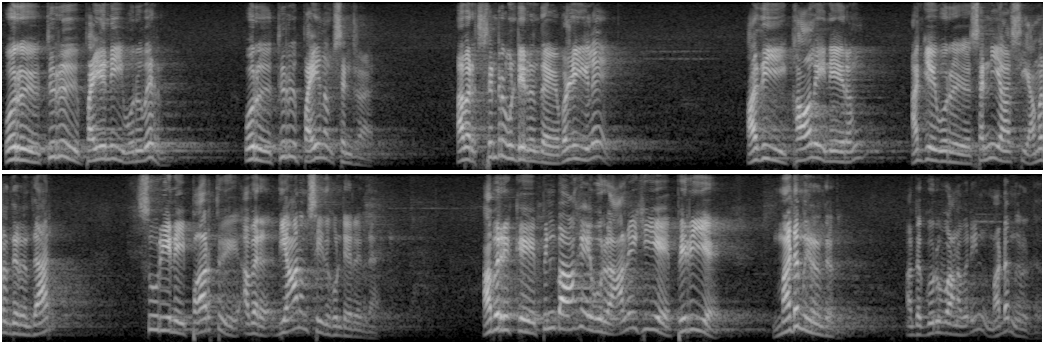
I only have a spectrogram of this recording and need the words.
ஒரு திரு பயணி ஒருவர் ஒரு திரு பயணம் சென்றார். அவர் சென்று கொண்டிருந்த வழியிலே அதி காலை நேரம் அங்கே ஒரு சன்னியாசி அமர்ந்திருந்தார். சூரியனை பார்த்து அவர் தியானம் செய்து கொண்டிருந்தார். அவருக்கு பின்பாக ஒரு அழகிய பெரிய மடம் இருந்தது. அந்த குருவானவரின் மடம் இருந்தது.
